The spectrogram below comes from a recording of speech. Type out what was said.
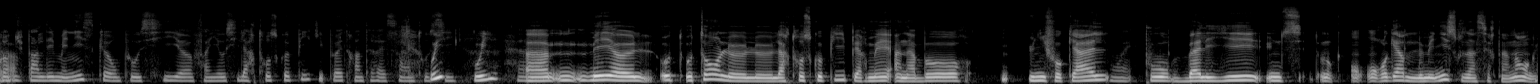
Quand tu parles des ménisques, on peut aussi, euh, enfin, il y a aussi l'arthroscopie qui peut être intéressante aussi. Oui, oui. Euh. mais autant l'arthroscopie permet un abord unifocal pour balayer une. on, regarde le ménisque sous un certain angle,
